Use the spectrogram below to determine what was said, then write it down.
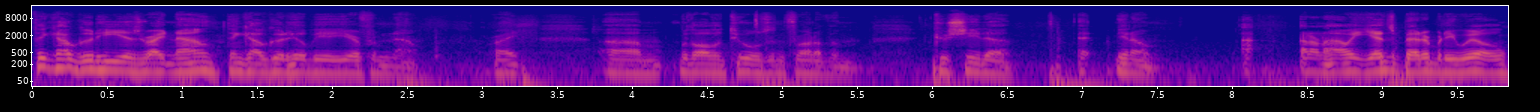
Think how good he is right now. Think how good he'll be a year from now, right? Um, with all the tools in front of him. Kushida, eh, you know, I, I don't know how he gets better, but he will.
